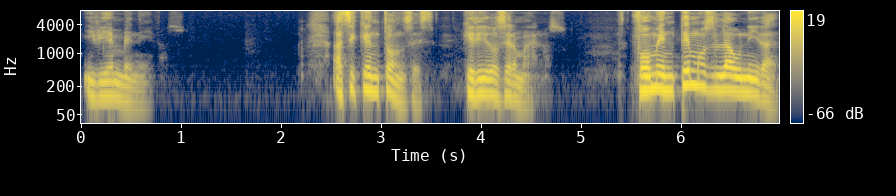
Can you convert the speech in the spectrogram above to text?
y bienvenidos. Así que entonces, queridos hermanos, fomentemos la unidad,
